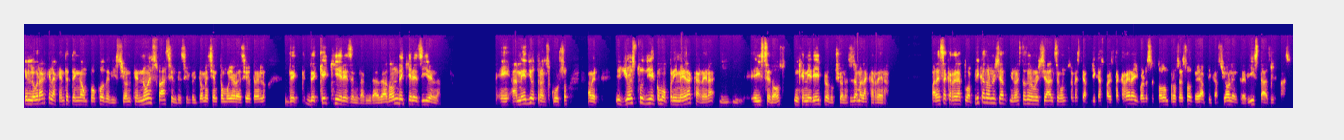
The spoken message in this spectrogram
en lograr que la gente tenga un poco de visión, que no es fácil decirlo. Yo me siento muy agradecido de tenerlo. De, qué quieres en la vida, de a dónde quieres ir en la vida. Eh, a medio transcurso, a ver, yo estudié como primera carrera y, e hice dos, ingeniería y producción, así se llama la carrera. Para esa carrera tú aplicas a la universidad y no estás en la universidad, el segundo semestre aplicas para esta carrera y vuelves a todo un proceso de aplicación, entrevistas y demás.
